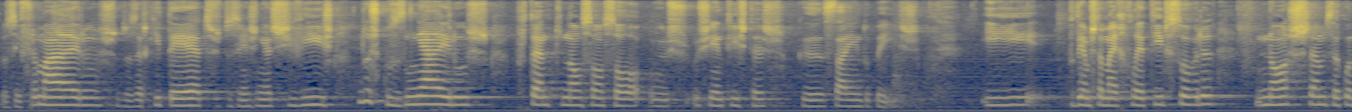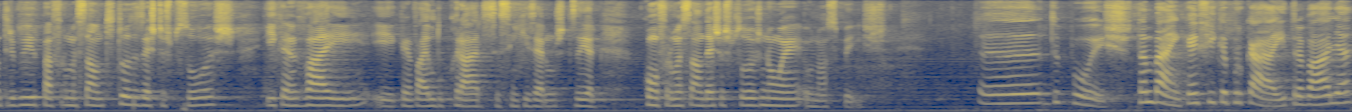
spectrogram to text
dos enfermeiros, dos arquitetos, dos engenheiros civis, dos cozinheiros, portanto, não são só os, os cientistas que saem do país. E podemos também refletir sobre nós estamos a contribuir para a formação de todas estas pessoas e quem vai e quem vai lucrar, se assim quisermos dizer, com a formação destas pessoas não é o nosso país. Uh, depois, também quem fica por cá e trabalha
